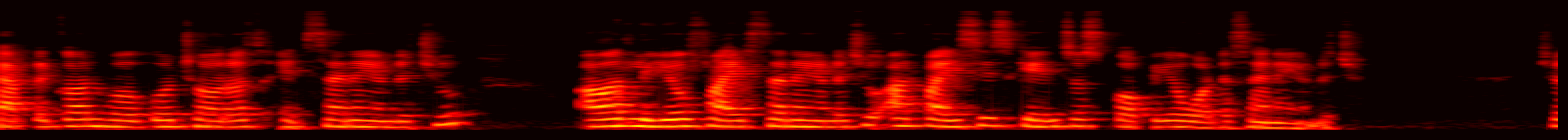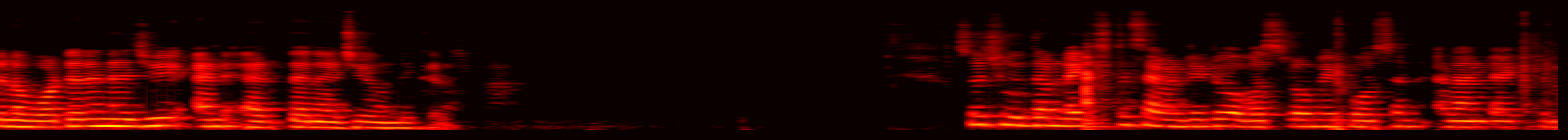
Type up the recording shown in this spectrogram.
క్యాప్రికాన్ వర్కౌట్ చారస్ ఎట్స్ అనే ఉండొచ్చు. ఆర్ లియో ఫైర్స్ అనే ఉండొచ్చు. Or Pisces Cancer Scorpio waters అనే ఉండొచ్చు. చాలా water energy and earth energy ఉంది ఇక్కడ. సో చూద్దాం నెక్స్ట్ సెవెంటీ టూ అవర్స్లో మీ పర్సన్ ఎలాంటి action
